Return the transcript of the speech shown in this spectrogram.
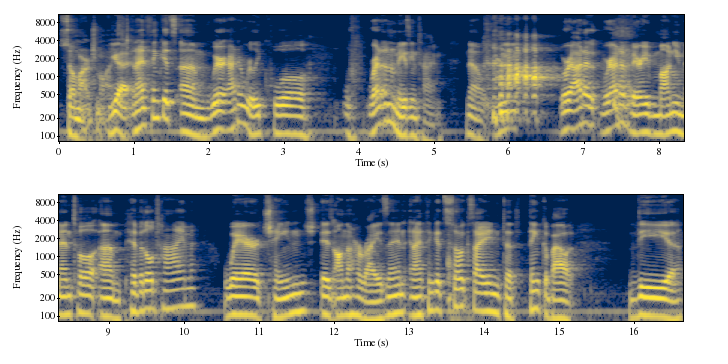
so marginalized. Yeah, and I think it's um we're at a really cool we're at an amazing time. No, we, we're at a we're at a very monumental um pivotal time where change is on the horizon and I think it's so exciting to think about the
